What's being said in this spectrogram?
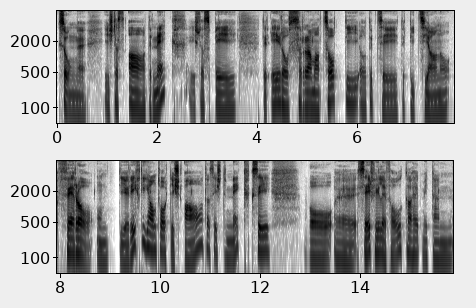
gesungen? Ist das A der Neck, ist das B der Eros Ramazzotti oder C der Tiziano Ferro? Und die richtige Antwort ist A, das ist der Neck, der äh, sehr viel Erfolg hat mit dem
